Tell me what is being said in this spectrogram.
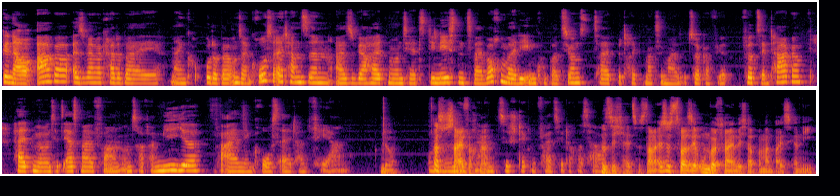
Genau, aber also wenn wir gerade bei meinen oder bei unseren Großeltern sind, also wir halten uns jetzt die nächsten zwei Wochen, weil die Inkubationszeit beträgt maximal so circa vier- 14 Tage, halten wir uns jetzt erstmal von unserer Familie, vor allem den Großeltern fern. Ja. Um Das ist einfach eine, anzustecken, falls wir doch was haben. eine Sicherheitsmaßnahme. Es ist zwar sehr unwahrscheinlich, aber man weiß ja nie.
